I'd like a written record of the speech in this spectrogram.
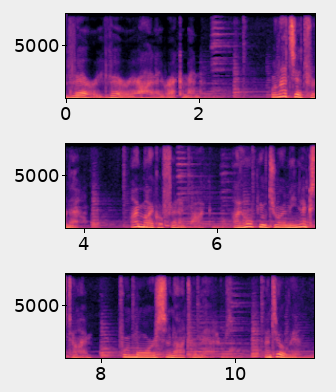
Very, very highly recommended. Well, that's it for now. I'm Michael Fennenbach. I hope you'll join me next time for more Sinatra Matters. Until then,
